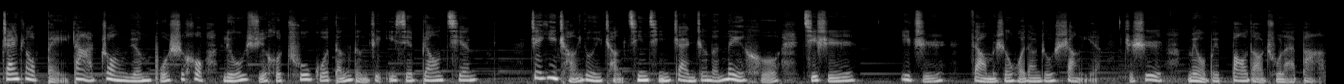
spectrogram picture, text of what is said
摘掉北大状元、博士后留学和出国等等这一些标签。”这一场又一场亲情战争的内核，其实一直在我们生活当中上演，只是没有被报道出来罢了。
